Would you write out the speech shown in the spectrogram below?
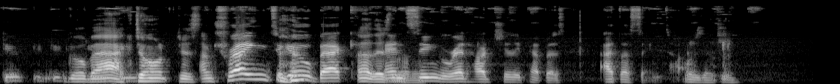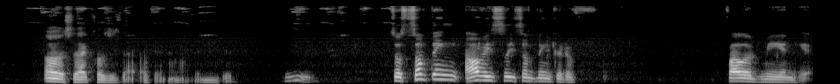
do, do, do, Go back, do. don't just. I'm trying to go back Oh, there's and sing Red Hot Chili Peppers at the same time. What does that do? Oh, so that closes that. Okay, never mind. Then you're good. Ooh. So something, obviously, something could have followed me in here.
